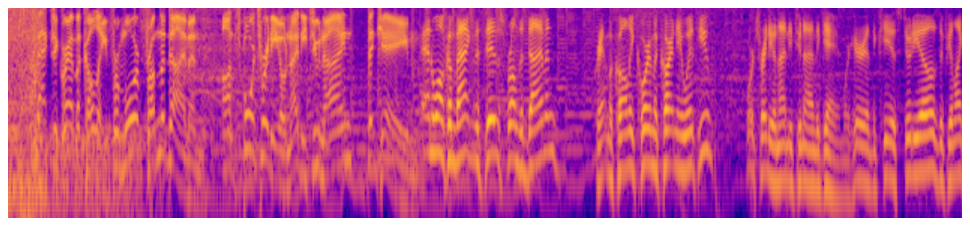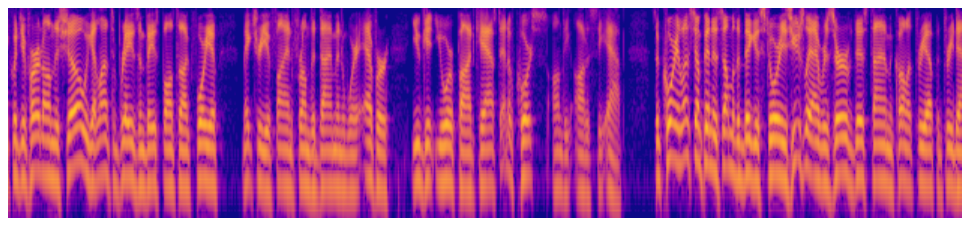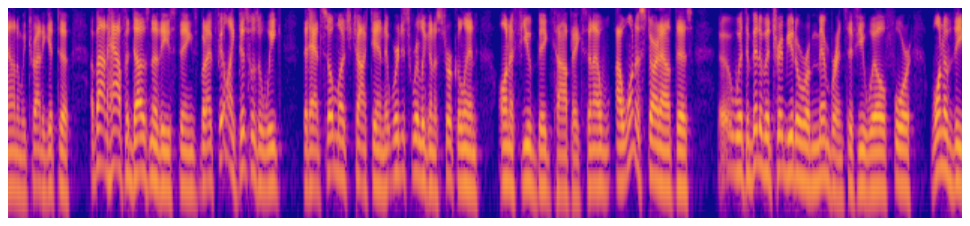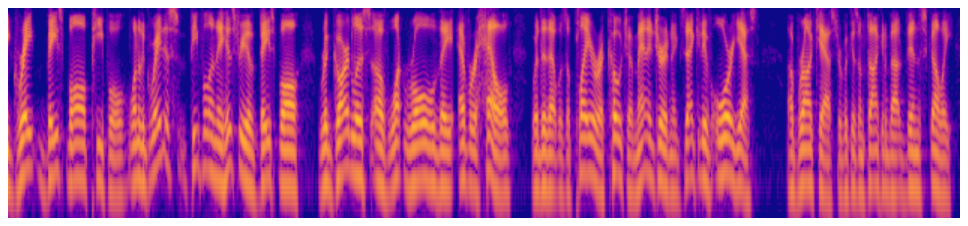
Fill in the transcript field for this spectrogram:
Back to Grant McAuley for more from the Diamond on Sports Radio 929 The Game. And welcome back. This is From the Diamond. Grant McAuley, Corey McCartney with you. Sports Radio 929 The Game. We're here at the Kia studios. If you like what you've heard on the show, we got lots of Braves and baseball talk for you. Make sure you find From the Diamond wherever you get your podcast and, of course, on the Audacy app. So, Corey, let's jump into some of the biggest stories. Usually I reserve this time and call it three up and three down, and we try to get to about half a dozen of these things. But I feel like this was a week that had so much chalked in that we're just really going to circle in on a few big topics. And I, I want to start out this uh, with a bit of a tribute or remembrance, if you will, for one of the great baseball people, one of the greatest people in the history of baseball, regardless of what role they ever held, whether that was a player, a coach, a manager, an executive, or, yes, a broadcaster, because I'm talking about Vin Scully.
